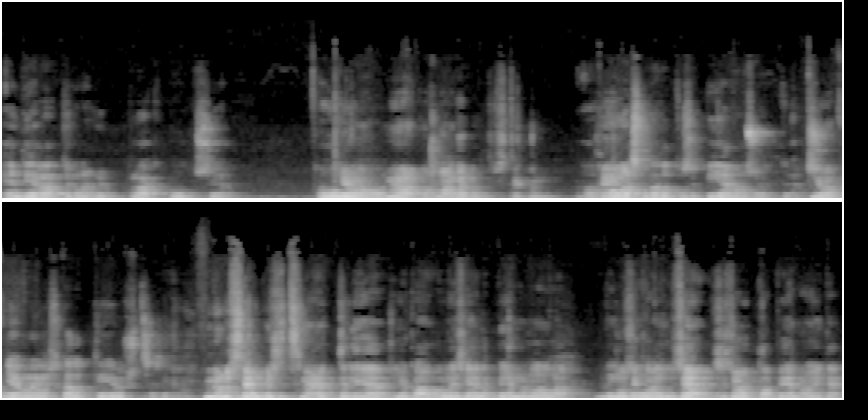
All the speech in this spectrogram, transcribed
En tiedä, oletteko nähnyt Black Booksia. Oo. Joo, me ollaan katsottu sitä kyllä. No, ollaanko katsottu se pianosoittaja? Joo. Joo, me just katsottiin just se silloin. Minulle selvisi, että se näyttelijä, joka oli siellä pianon alla, se, se soittaa pianoa itse.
